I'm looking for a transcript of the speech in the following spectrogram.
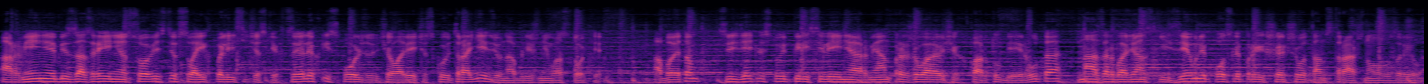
Армения без зазрения совести в своих политических целях использует человеческую трагедию на Ближнем Востоке. Об этом свидетельствует переселение армян, проживающих в порту Бейрута, на азербайджанские земли после происшедшего там страшного взрыва.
